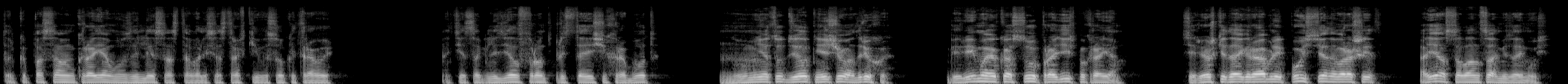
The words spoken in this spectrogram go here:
Только по самым краям возле леса оставались островки высокой травы. Отец оглядел фронт предстоящих работ. «Ну, мне тут делать нечего, Андрюха. Бери мою косу, пройдись по краям. Сережке дай грабли, пусть все ворошит, а я солонцами займусь».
